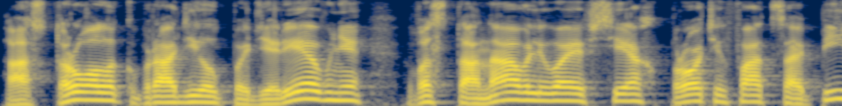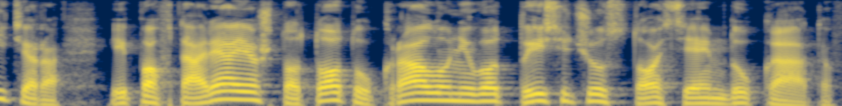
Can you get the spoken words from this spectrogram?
Астролог бродил по деревне, восстанавливая всех против отца Питера и повторяя, что тот украл у него 1107 дукатов.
